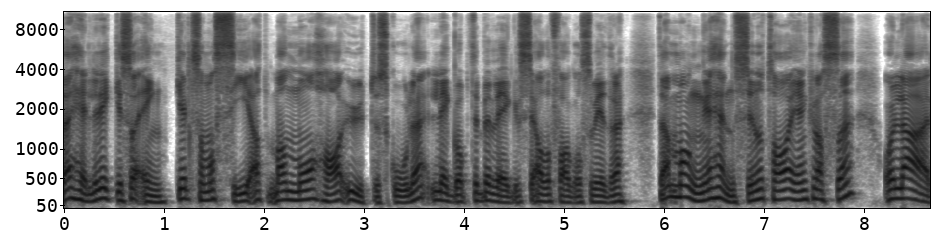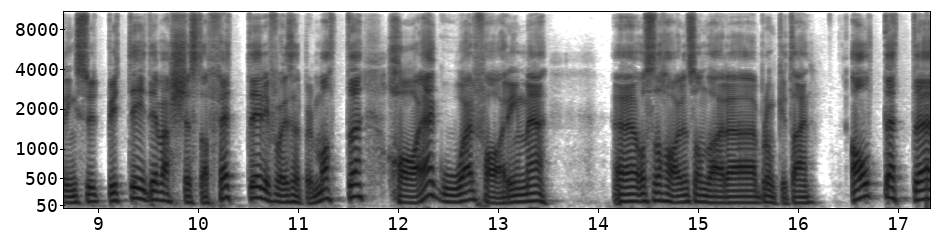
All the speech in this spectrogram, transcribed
Det er heller ikke så enkelt som å si at man må ha uteskole, legge opp til bevegelse i alle fag osv. Det er mange hensyn å ta i en klasse, og læringsutbytte i diverse stafetter, i f.eks. matte, har jeg god erfaring med. Eh, Og så har hun sånn der eh, blunketegn. Alt dette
